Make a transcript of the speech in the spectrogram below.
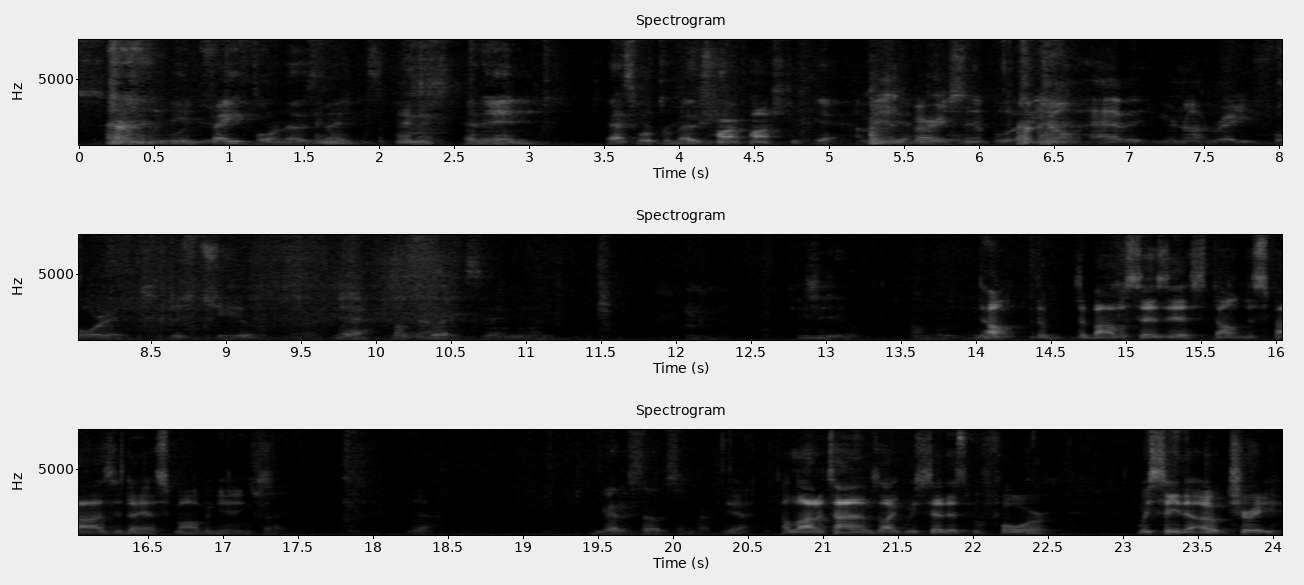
being faithful in those Amen. things. Amen. And then that's where promotion. Heart posture. Yeah. I mean, it's very simple. If you don't have it, you're not ready for it. So just chill. Yeah. Pump the brakes. Amen. Don't the, the Bible says this, don't despise the day of small beginnings. Right. Yeah. You got to start somewhere. Yeah. A lot of times, like we said this before, we see the oak tree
